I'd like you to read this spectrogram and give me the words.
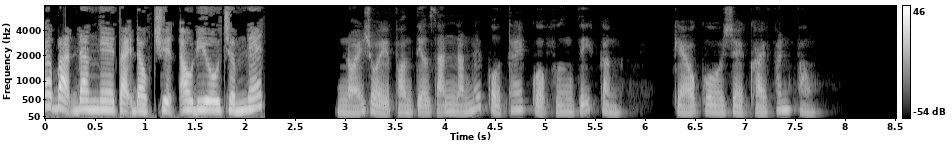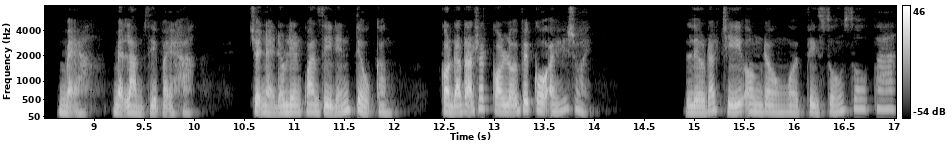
Các bạn đang nghe tại đọc chuyện audio.net Nói rồi Phong tiêu Giãn nắm lấy cổ tay của Phương Dĩ Cầm, kéo cô rời khỏi văn phòng. Mẹ, à, mẹ làm gì vậy hả? Chuyện này đâu liên quan gì đến Tiểu Cầm, còn đã đã rất có lỗi với cô ấy rồi. Liêu đắc chí ôm đầu ngồi phịch xuống sofa,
